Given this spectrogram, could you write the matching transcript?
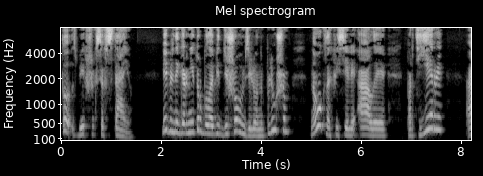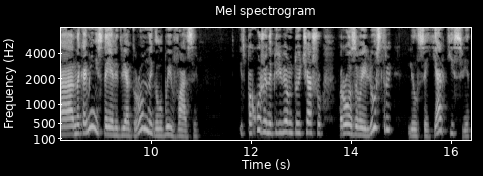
то сбившихся в стаю. Мебельный гарнитур был обит дешевым зеленым плюшем, на окнах висели алые портьеры, а на камине стояли две огромные голубые вазы. Из похожей на перевернутую чашу розовой люстры лился яркий свет.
